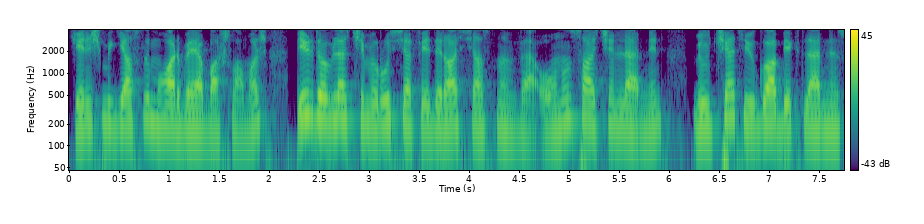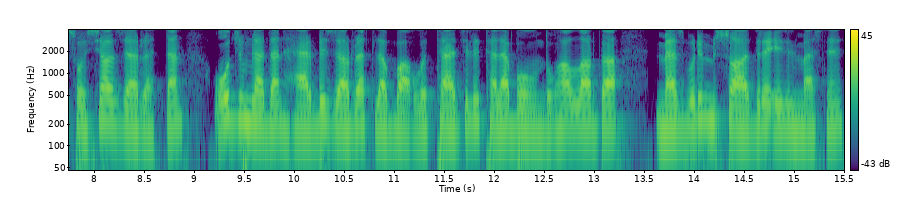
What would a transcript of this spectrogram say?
geniş miqyaslı müharibəyə başlamış, bir dövlət kimi Rusiya Federasiyasının və onun sakinlərinin mülkiyyət hüququ obyektlərinin sosial zərurətdən, o cümlədən hərbi zərurətlə bağlı təcili tələb olunduğu hallarda məcburi müsadirə edilməsinin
